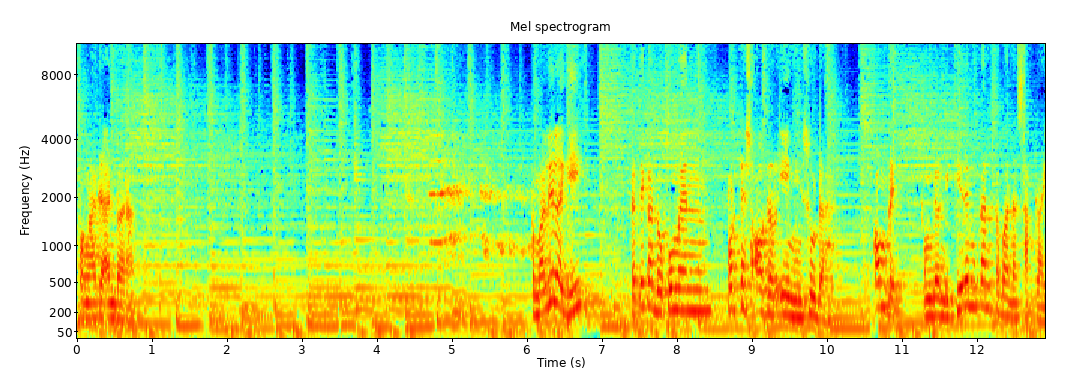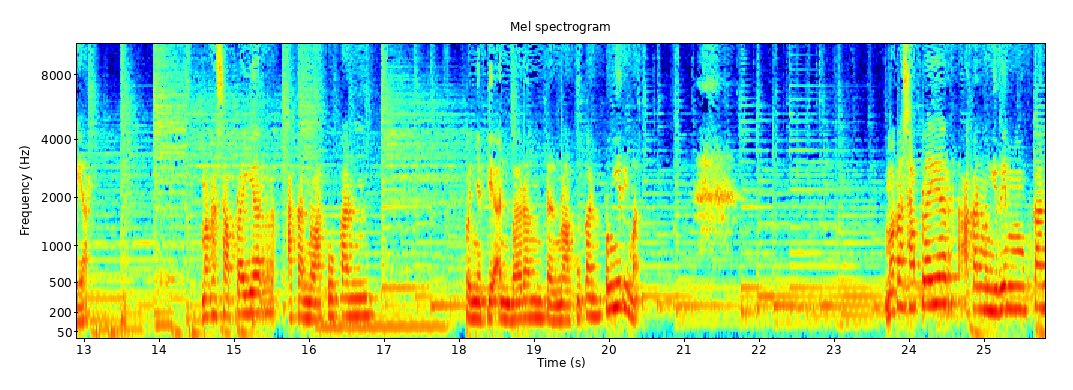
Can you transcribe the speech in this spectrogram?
pengadaan barang. Kembali lagi, ketika dokumen purchase order ini sudah komplit, kemudian dikirimkan kepada supplier, maka supplier akan melakukan penyediaan barang dan melakukan pengiriman. Maka supplier akan mengirimkan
